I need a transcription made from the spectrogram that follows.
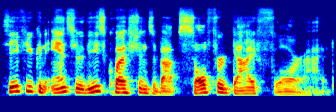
see if you can answer these questions about sulfur difluoride.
